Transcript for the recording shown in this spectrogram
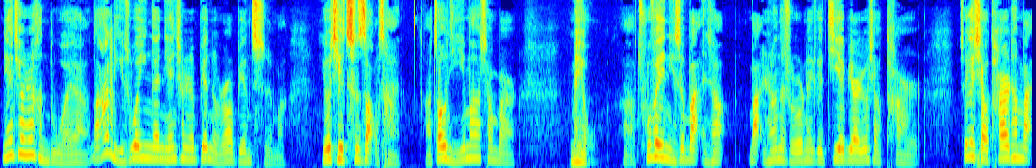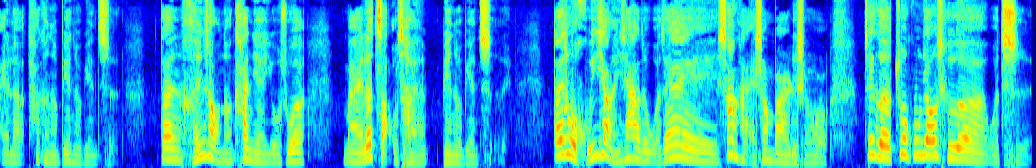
年轻人很多呀。那按理说应该年轻人边走道边吃嘛，尤其吃早餐啊，着急吗？上班没有啊？除非你是晚上，晚上的时候那个街边有小摊儿，这个小摊儿他买了，他可能边走边吃。但很少能看见有说买了早餐边走边吃的。但是我回想一下子，我在上海上班的时候，这个坐公交车我吃，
